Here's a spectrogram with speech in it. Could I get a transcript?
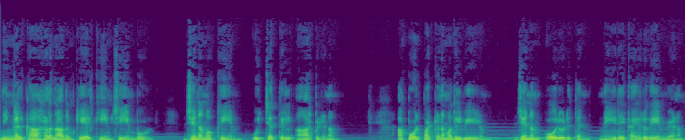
നിങ്ങൾ കാഹളനാദം കേൾക്കുകയും ചെയ്യുമ്പോൾ ജനമൊക്കെയും ഉച്ചത്തിൽ ആർപ്പിടണം. അപ്പോൾ പട്ടണം അതിൽ വീഴും. ജനം ഓരോരുത്തൻ നേരെ കയറുകയും വേണം.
